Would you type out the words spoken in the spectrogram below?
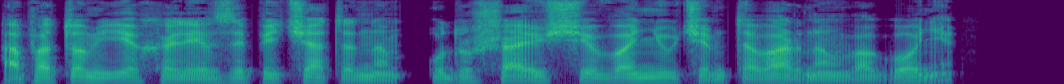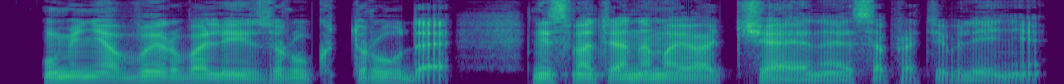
а потом ехали в запечатанном, удушающе вонючем товарном вагоне, у меня вырвали из рук труда, несмотря на мое отчаянное сопротивление.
